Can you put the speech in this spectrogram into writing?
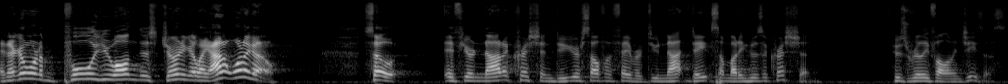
And they're going to want to pull you on this journey. You're like, I don't want to go. So if you're not a Christian, do yourself a favor. Do not date somebody who's a Christian, who's really following Jesus.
